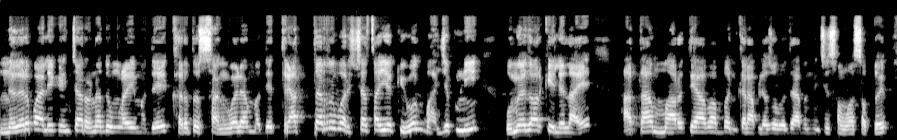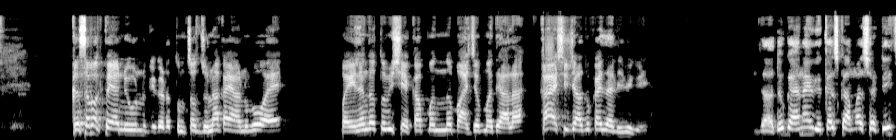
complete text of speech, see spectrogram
नगरपालिकेच्या रणधुमाळीमध्ये खरं तर सांगोल्यामध्ये त्र्याहत्तर वर्षाचा एक युवक भाजपनी उमेदवार केलेला आहे. आता मारुती आबा बनकर आपल्यासोबत आपण त्यांची संवाद साधतोय. कसं बघता या निवडणुकीकडे? तुमचा जुना काय अनुभव आहे? पहिल्यांदा तुम्ही शेकापमधनं भाजपमध्ये आला. काय अशी जादू काय झाली वेगळी? जादू काय नाही. विकास कामासाठीच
